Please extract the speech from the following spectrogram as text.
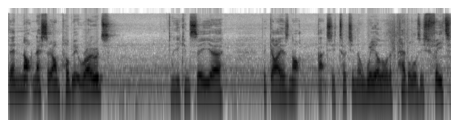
they're not necessarily on public roads. And you can see uh, the guy is not actually touching the wheel or the pedals. His feet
